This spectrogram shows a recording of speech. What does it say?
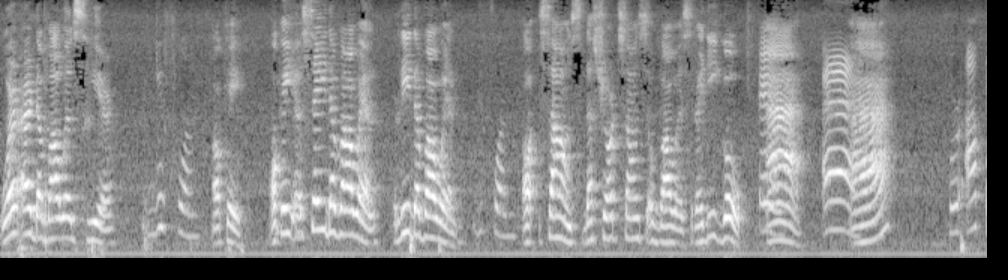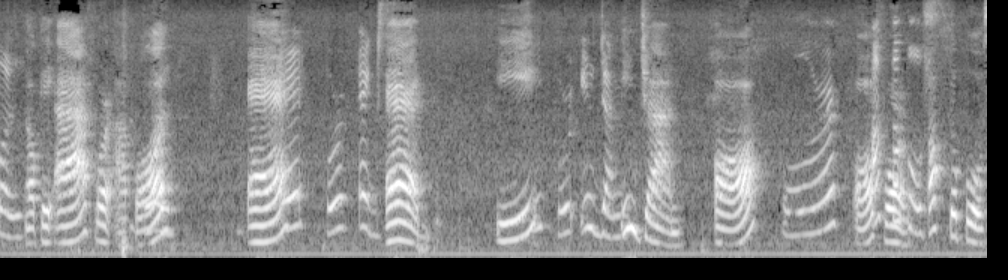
Where are the vowels here? This one, Okay, okay, uh, say the vowel. Read the vowel. this one. Oh, sounds, the short sounds of vowels. Ready, go. A. A, ah, for apple. okay, ah for apple. E, A, for eggs. egg. E, For Indian. Indian. O, For O for Octopus. octopus.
